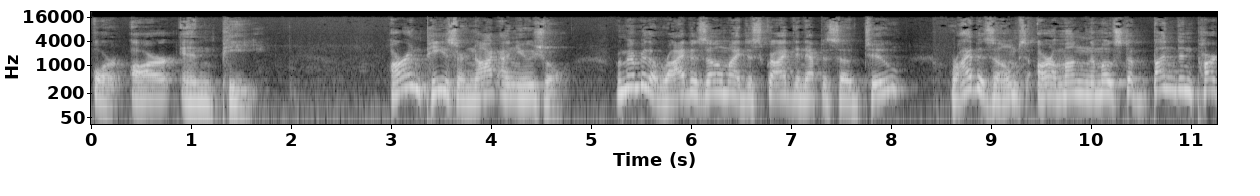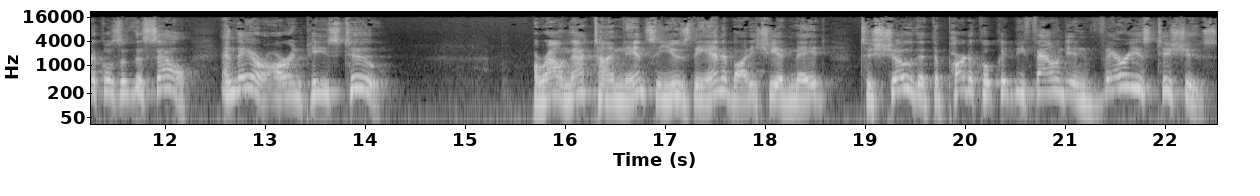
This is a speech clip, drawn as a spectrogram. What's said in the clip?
or RNP. RNPs are not unusual. Remember the ribosome I described in episode 2? Ribosomes are among the most abundant particles of the cell, and they are RNPs too. Around that time, Nancy used the antibody she had made to show that the particle could be found in various tissues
